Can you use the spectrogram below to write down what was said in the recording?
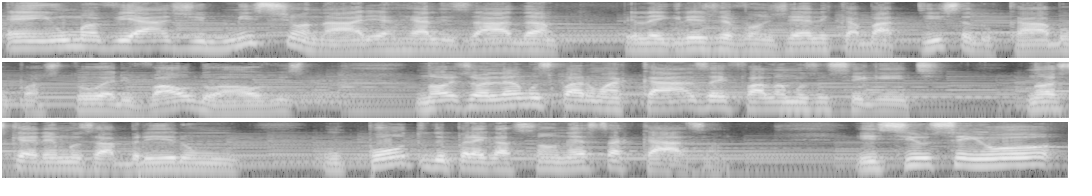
em uma viagem missionária realizada pela Igreja Evangélica Batista do Cabo, o pastor Erivaldo Alves, nós olhamos para uma casa e falamos o seguinte: nós queremos abrir um, um ponto de pregação nessa casa. E se o Senhor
